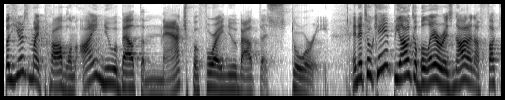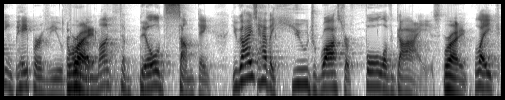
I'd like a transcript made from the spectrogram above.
but here's my problem: I knew about the match before I knew about the story. And it's okay if Bianca Belair is not on a fucking pay per view for Right. a month to build something. You guys have a huge roster full of guys. Right. Like,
